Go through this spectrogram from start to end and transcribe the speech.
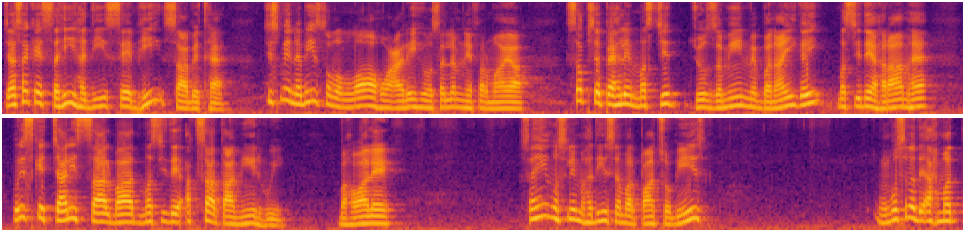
جیسا کہ صحیح حدیث سے بھی ثابت ہے، جس میں نبی صلی اللہ علیہ وسلم نے فرمایا، سب سے پہلے مسجد جو زمین میں بنائی گئی مسجد حرام ہے، اور اس کے چالیس سال بعد مسجد اقسا تعمیر ہوئی۔ بحوالے صحیح مسلم حدیث نمبر پانچ سو بیس مسرد احمد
